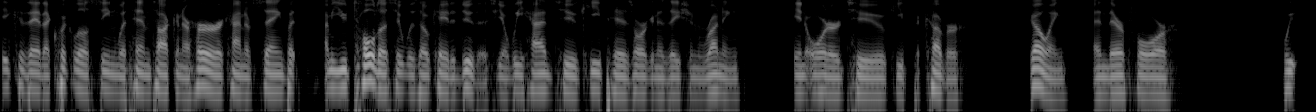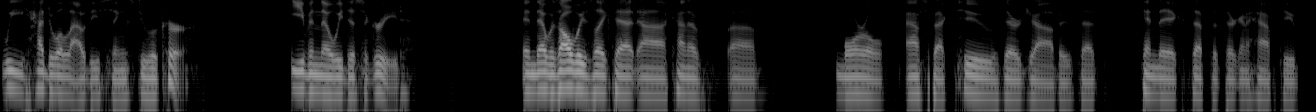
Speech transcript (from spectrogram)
because they had a quick little scene with him talking to her, kind of saying, "But I mean, you told us it was okay to do this. You know, we had to keep his organization running in order to keep the cover going, and therefore, we we had to allow these things to occur, even though we disagreed." And that was always like that uh, kind of uh, moral aspect to their job is that can they accept that they're going to have to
